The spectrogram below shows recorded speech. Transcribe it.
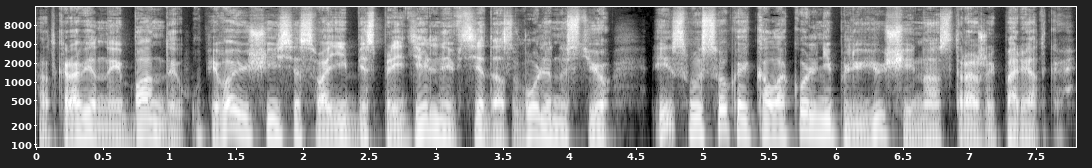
откровенные банды, упивающиеся своей беспредельной вседозволенностью и с высокой колокольни плюющей на стражей порядка.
